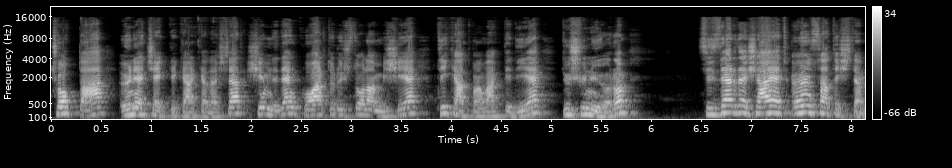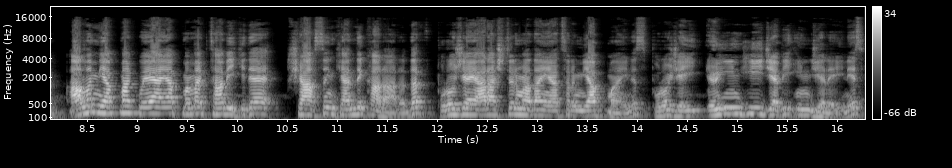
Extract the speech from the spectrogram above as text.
çok daha öne çektik arkadaşlar. Şimdiden quarter 3'te olan bir şeye tik atma vakti diye düşünüyorum. Sizler de şayet ön satıştan alım yapmak veya yapmamak tabii ki de şahsın kendi kararıdır. Projeyi araştırmadan yatırım yapmayınız. Projeyi iyice bir inceleyiniz.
